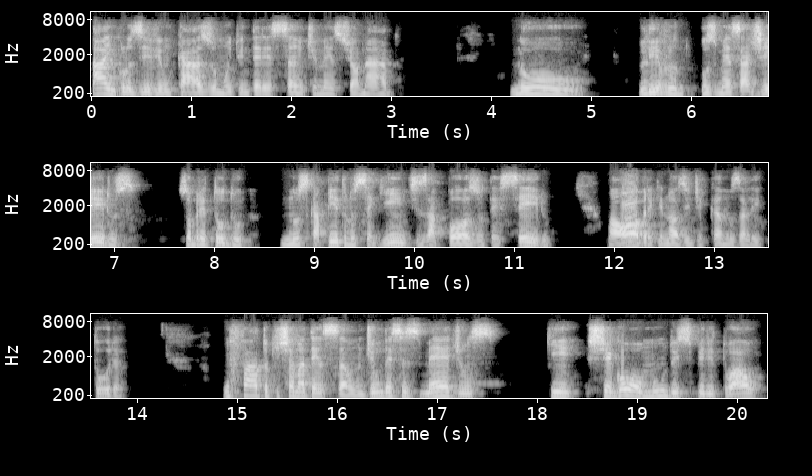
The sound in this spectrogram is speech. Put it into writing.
Há, inclusive, um caso muito interessante mencionado no livro Os Mensageiros, sobretudo nos capítulos seguintes, após o terceiro, uma obra que nós indicamos a leitura, um fato que chama a atenção de um desses médiums que chegou ao mundo espiritual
